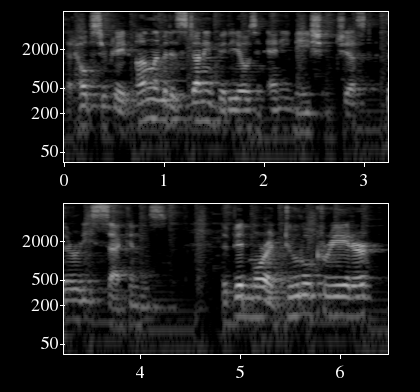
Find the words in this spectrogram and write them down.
that helps you create unlimited stunning videos in any niche in just 30 seconds. The Vidmora Doodle Creator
